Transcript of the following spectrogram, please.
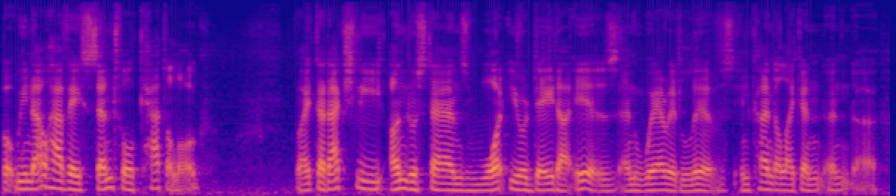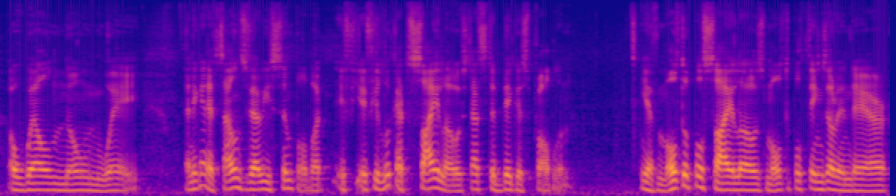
but we now have a central catalog right, that actually understands what your data is and where it lives in kind of like an, an, uh, a well-known way. And again, it sounds very simple, but if, if you look at silos, that's the biggest problem. You have multiple silos, multiple things are in there,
